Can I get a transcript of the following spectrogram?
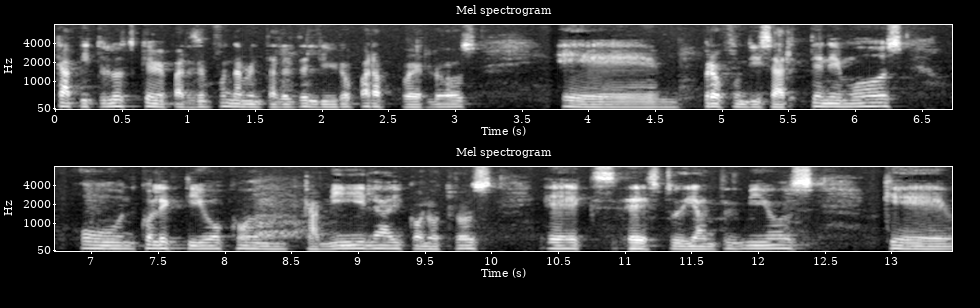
capítulos que me parecen fundamentales del libro para poderlos eh, profundizar. Tenemos un colectivo con Camila y con otros ex estudiantes míos que,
